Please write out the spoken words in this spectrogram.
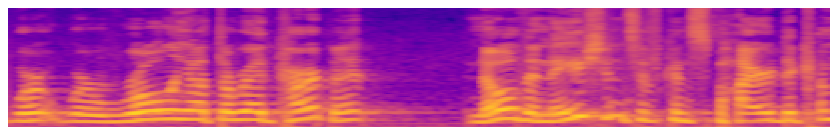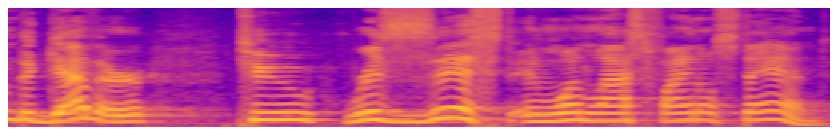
we're, we're rolling out the red carpet. No, the nations have conspired to come together to resist in one last final stand.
